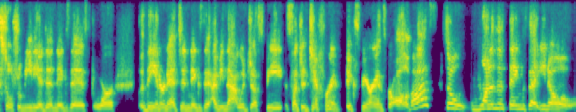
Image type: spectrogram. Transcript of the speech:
social media didn't exist or the internet didn't exist. I mean, that would just be such a different experience for all of us. So, one of the things that, you know,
